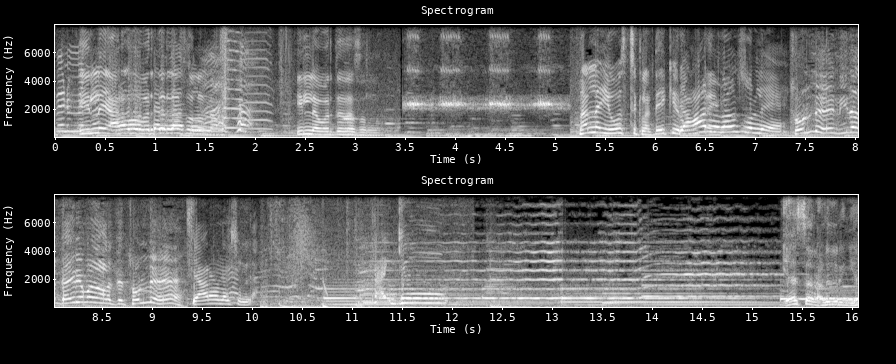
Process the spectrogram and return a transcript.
பேரும் இல்ல யாராவது ஒருத்தர் தான் சொல்லணும். இல்ல ஒருத்தர் தான் சொல்லணும். நல்லா யோசிச்சுக்கலாம். டேக் யார் வேணாலும் சொல்லு. சொல்லு நீ தான் தைரியமான ஆளத்தை சொல்லு. யார் வேணாலும் சொல்லு. தேங்க்யூ ஏன் சார் அழுகுறீங்க?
